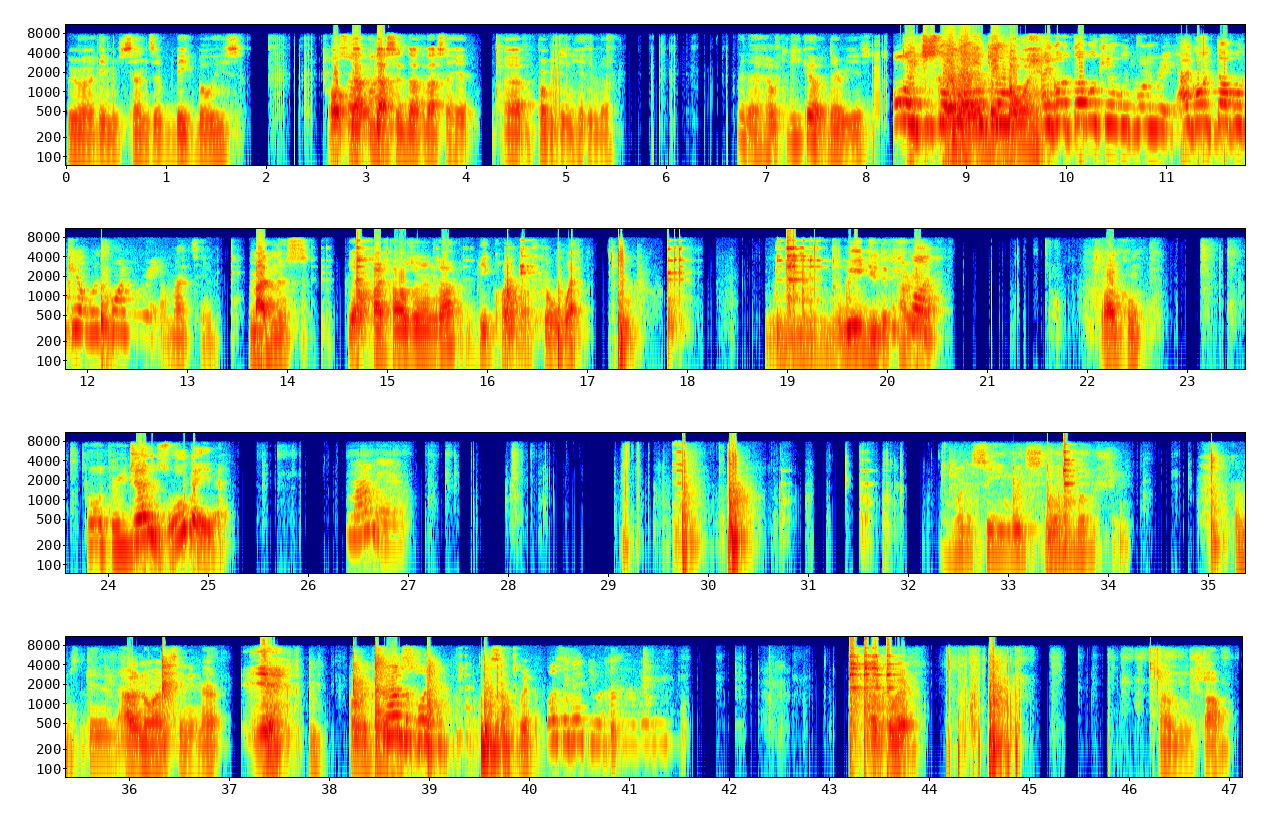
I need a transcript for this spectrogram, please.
We were them sons of big boys. Oh, So that, that's a that, that's a hit. Uh, probably didn't hit him though. Where the hell did he go? There he is. Oh, I just got Come a double kill. boy. I got a double kill with one ring. I got a double kill with one ring. Mad thing. Madness. Yep, 5,000 and that. Be quiet, I feel wet. Mm, we do the carry. Squad. Alright, cool. Oh, three gems. Oh, baby. My man. Wanna see you in slow motion. Comes down. I don't know why I'm singing that. Yeah. Probably because Turn I on the just listened to it. What's the bit you have the volume? Okay, wait. Um, sharp.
